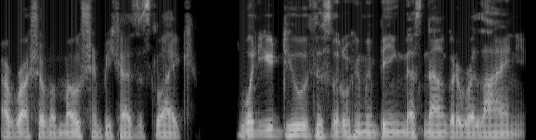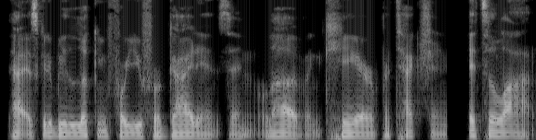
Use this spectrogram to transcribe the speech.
a rush of emotion because it's like, what do you do with this little human being that's now going to rely on you? That is going to be looking for you for guidance and love and care, protection. It's a lot.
